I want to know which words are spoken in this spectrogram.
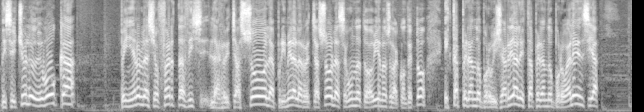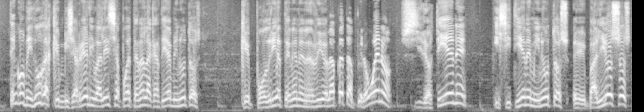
desechó lo de Boca, Peñarol las ofertas, las rechazó, la primera la rechazó, la segunda todavía no se la contestó, está esperando por Villarreal, está esperando por Valencia. Tengo mis dudas que en Villarreal y Valencia pueda tener la cantidad de minutos que podría tener en el Río de la Plata, pero bueno, si los tiene y si tiene minutos eh, valiosos,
